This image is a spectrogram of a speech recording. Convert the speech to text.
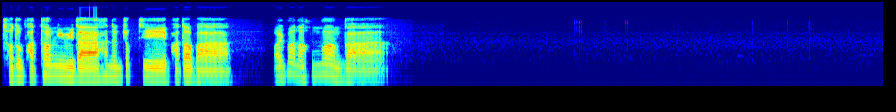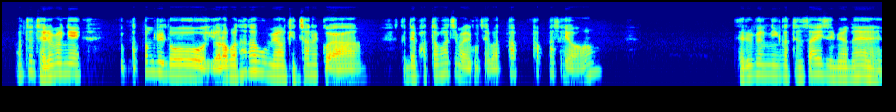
저도 바텀님이다 하는 쪽지 받아봐. 얼마나 허무한가. 아무튼 재료명님 그 바텀들도 여러 번 하다 보면 괜찮을 거야. 근데 바텀 하지 말고 제발 탑, 탑 하세요. 재료명님 같은 사이즈면은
